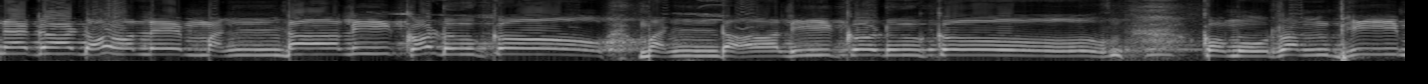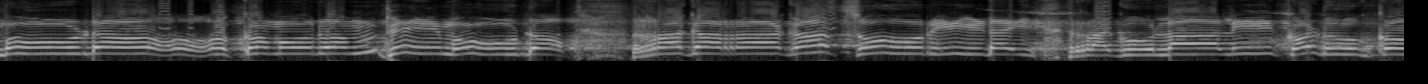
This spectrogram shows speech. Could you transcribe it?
నెగడోలే మండాలి కొడుకో మండాలి కొడుకో. కొమురం భీముడో కొమురం భీముడో రగరగ సూర్యుడై రఘులాలి కొడుకో.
